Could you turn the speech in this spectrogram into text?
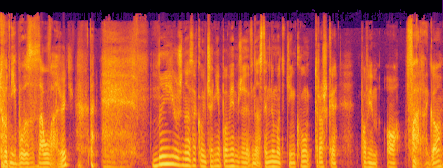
trudniej było zauważyć. No i już na zakończenie powiem, że w następnym odcinku troszkę powiem o Fargo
